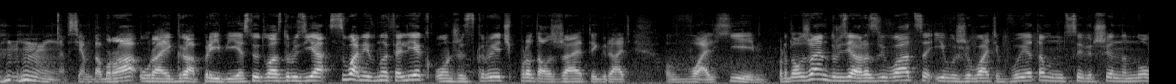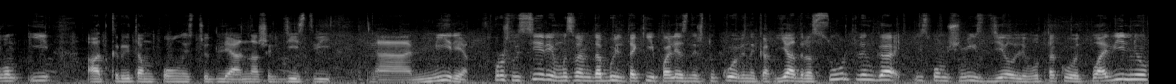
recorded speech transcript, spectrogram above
Всем добра, ура, игра приветствует вас, друзья! С вами вновь Олег, он же Scratch, продолжает играть в Вальхейм. Продолжаем, друзья, развиваться и выживать в этом совершенно новом и открытом полностью для наших действий а, мире. В прошлой серии мы с вами добыли такие полезные штуковины, как ядра суртлинга, и с помощью них сделали вот такую вот плавильню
